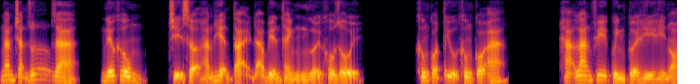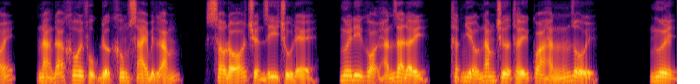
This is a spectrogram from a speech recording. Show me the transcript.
ngăn chặn rút ra, nếu không, chỉ sợ hắn hiện tại đã biến thành người khô rồi. Không có tiểu không có a. Hạ lan phi quỳnh cười hì hì nói, nàng đã khôi phục được không sai biệt lắm, sau đó chuyển di chủ đề, ngươi đi gọi hắn ra đây, thật nhiều năm chưa thấy qua hắn rồi. Ngươi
